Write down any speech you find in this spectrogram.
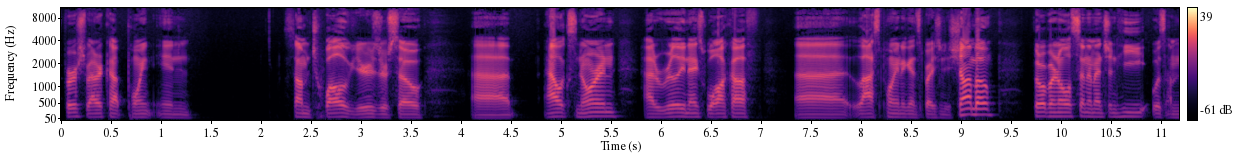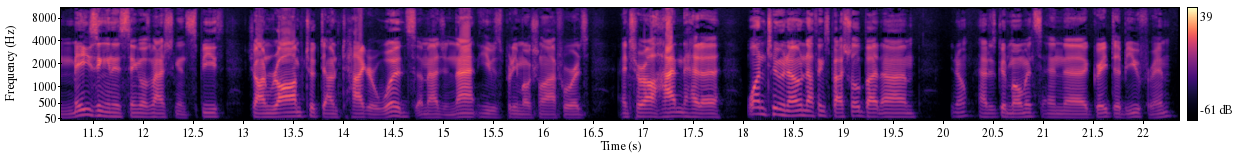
first Ryder Cup point in some 12 years or so. Uh, Alex Noren had a really nice walk off uh, last point against Bryson DeChambeau. Thorbjorn Olesen, I mentioned, he was amazing in his singles match against Spieth. Jon Rahm took down Tiger Woods. Imagine that. He was pretty emotional afterwards. And Tyrrell Hatton had a 1 2 0, nothing special, but um, you know, had his good moments and a great debut for him.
